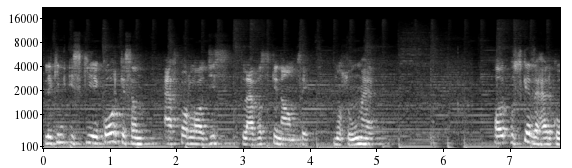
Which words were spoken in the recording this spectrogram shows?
لیکن اس کی ایک اور قسم ایسپرلوجس فلیوس کے نام سے موسوم ہے اور اس کے زہر کو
